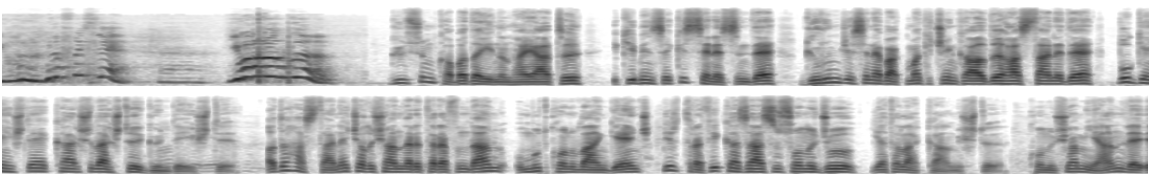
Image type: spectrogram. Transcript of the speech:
Yoruluyor musun? Yoruldun. Gülsüm Kabadayı'nın hayatı 2008 senesinde görümcesine bakmak için kaldığı hastanede bu gençle karşılaştığı gün değişti. Adı hastane çalışanları tarafından umut konulan genç bir trafik kazası sonucu yatalak kalmıştı. Konuşamayan ve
